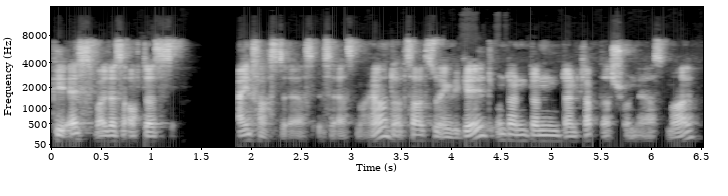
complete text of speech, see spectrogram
PS, weil das auch das einfachste ist, ist erstmal. Ja, da zahlst du irgendwie Geld und dann, dann, dann klappt das schon erstmal.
